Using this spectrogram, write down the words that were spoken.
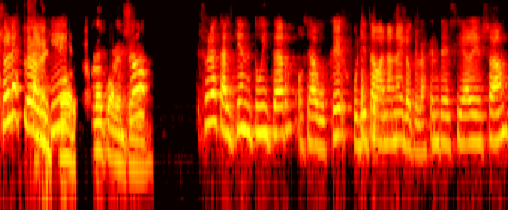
yo la No stalkeé, pro-cuarentena? yo la stalkeé en Twitter, o sea, busqué Julieta Banana y lo que la gente decía de ella,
